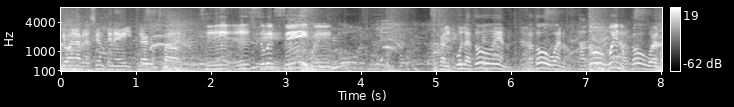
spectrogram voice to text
Qué buena presión tiene el crack, compadre. Sí, es super safe. eh. Calcula todo bien. Está todo bueno. Está todo bueno. Está todo bueno.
